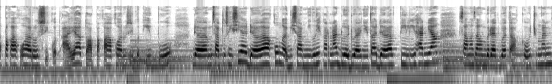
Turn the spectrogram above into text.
apakah aku harus ikut ayah atau apakah aku harus ikut ibu. Dalam satu sisi adalah aku nggak bisa milih karena dua-duanya itu adalah pilihan yang sama-sama berat buat aku. Cuman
